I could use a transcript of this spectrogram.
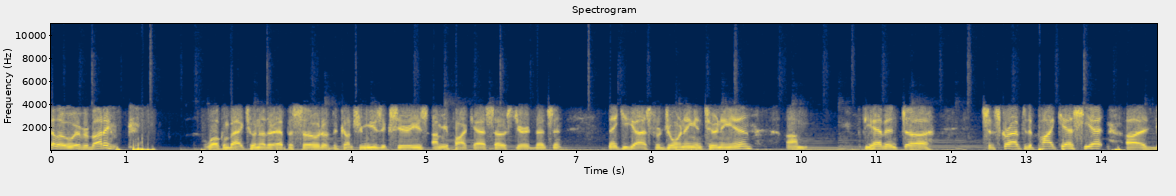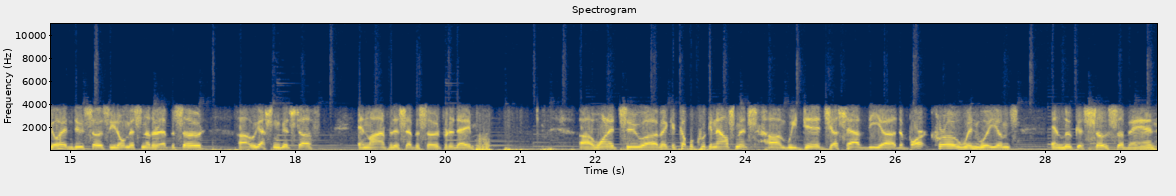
Hello, everybody. Welcome back to another episode of the Country Music Series. I'm your podcast host, Jared Vincent. Thank you guys for joining and tuning in. Um, if you haven't uh, subscribed to the podcast yet, uh, go ahead and do so so you don't miss another episode. Uh, we got some good stuff in line for this episode for today. Uh, wanted to uh, make a couple quick announcements. Um, we did just have the uh, the Bart Crow, Wynn Williams, and Lucas Sousa band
